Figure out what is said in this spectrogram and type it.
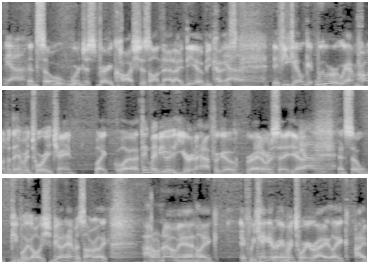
Yeah. And so we're just very cautious on that idea because Yeah. if you don't get, we were we're having problems with the inventory chain like I think maybe a year and a half ago, right? I would say, yeah. Yeah. And so people, oh, you should be on Amazon. We're like, I don't know, man. Like, if we can't get our inventory right, like I,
